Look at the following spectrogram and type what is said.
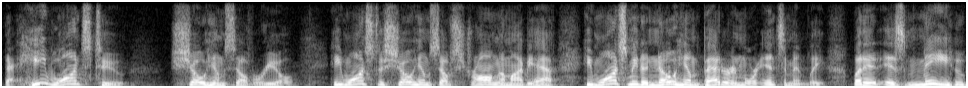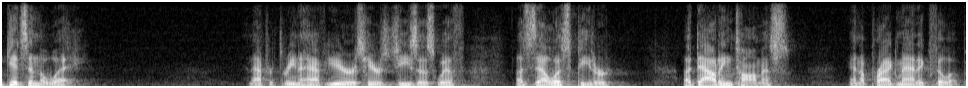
that He wants to show Himself real. He wants to show Himself strong on my behalf. He wants me to know Him better and more intimately, but it is me who gets in the way. And after three and a half years, here's Jesus with a zealous Peter, a doubting Thomas, and a pragmatic Philip.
